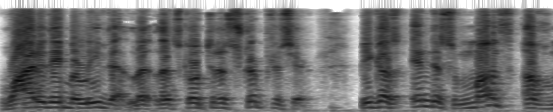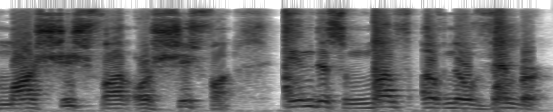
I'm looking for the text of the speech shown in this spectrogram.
Why do they believe that? Let, us go to the scriptures here. Because in this month of Mar Shishvan or Shishvan, in this month of November,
